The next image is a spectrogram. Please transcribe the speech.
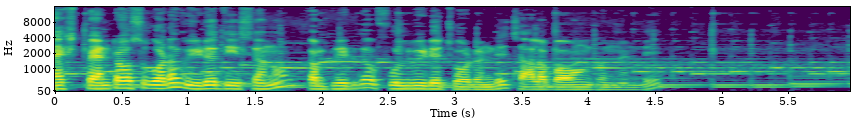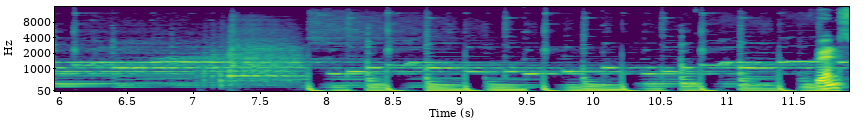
నెక్స్ట్ పెంట్ హౌస్ కూడా వీడియో తీశాను. కంప్లీట్‌గా ఫుల్ వీడియో చూడండి. చాలా బాగుంటుందండి. ఫ్రెండ్స్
